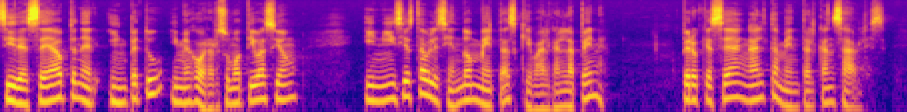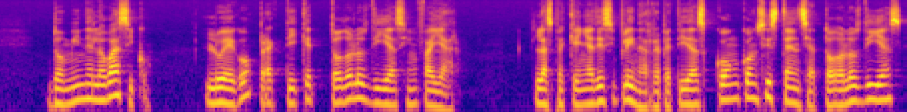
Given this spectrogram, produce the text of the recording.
Si desea obtener ímpetu y mejorar su motivación, inicie estableciendo metas que valgan la pena, pero que sean altamente alcanzables. Domine lo básico, luego practique todos los días sin fallar. Las pequeñas disciplinas repetidas con consistencia todos los días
